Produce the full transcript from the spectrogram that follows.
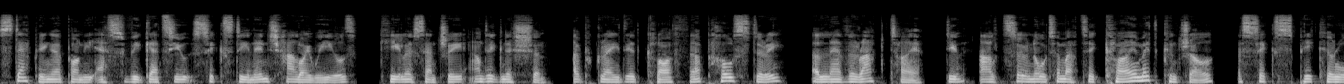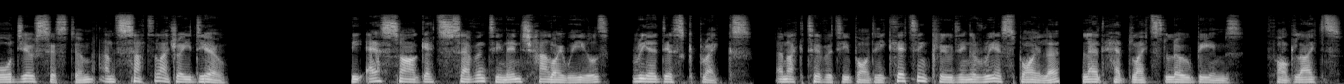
Stepping up on the SV gets you 16-inch alloy wheels, keyless entry and ignition, upgraded cloth upholstery, a leather-wrapped tire, dual-zone automatic climate control, a six-speaker audio system and satellite radio. The SR gets 17-inch alloy wheels, rear disc brakes, an activity body kit including a rear spoiler, LED headlights low beams, fog lights,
